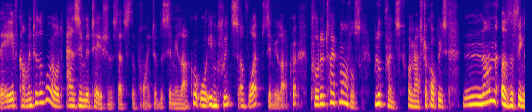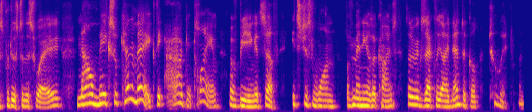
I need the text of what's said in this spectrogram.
They've come into the world as imitations. That's the point of the simulacra, or imprints of what? Simulacra, prototype models, blueprints, or master copies. None of the things produced in this way now makes or can make the arrogant claim of being itself. It's just one of many other kinds that are exactly identical to it. You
